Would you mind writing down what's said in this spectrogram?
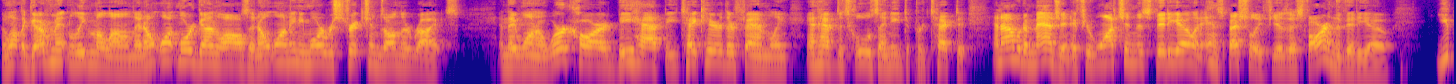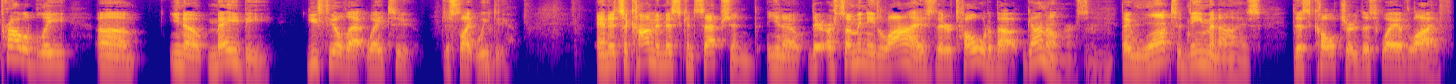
They want the government to leave them alone. They don't want more gun laws. They don't want any more restrictions on their rights. And they want to work hard, be happy, take care of their family, and have the tools they need to protect it. And I would imagine if you're watching this video, and especially if you're this far in the video, you probably, um, you know, maybe you feel that way too, just like we do. And it's a common misconception. You know, there are so many lies that are told about gun owners. They want to demonize this culture, this way of life.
